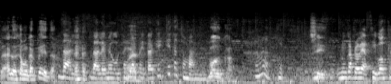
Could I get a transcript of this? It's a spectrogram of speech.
ah, lo dejamos en carpeta. Dale, dale, me gusta en Bueno. carpeta. ¿Qué, qué estás tomando? Vodka. Ah, Sí, nunca probé así vodka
